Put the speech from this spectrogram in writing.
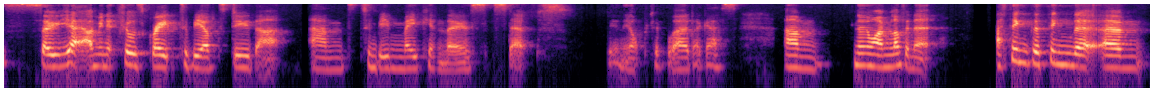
so, yeah, I mean, it feels great to be able to do that and to be making those steps, being the operative word, I guess. Um, no, I'm loving it. I think the thing that um,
